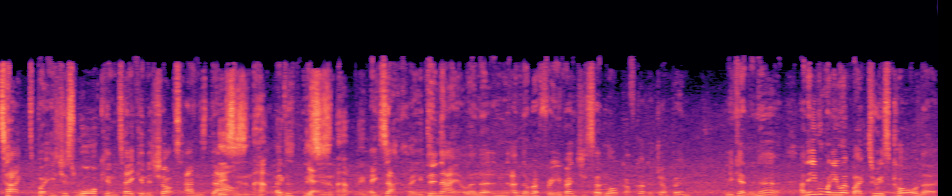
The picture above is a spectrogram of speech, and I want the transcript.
tact, but he's just walking, taking the shots, hands down. This isn't happening. Just- This isn't happening. Exactly, denial. And, and, and the referee eventually said, look, I've got to jump in. You're getting hurt. And even when he went back to his corner,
